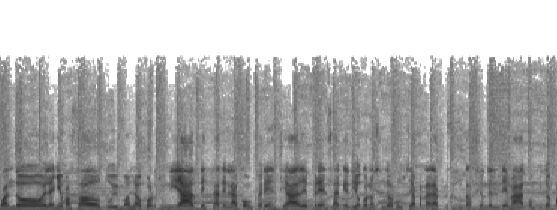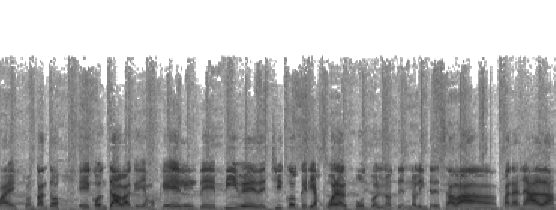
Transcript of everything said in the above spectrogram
cuando el año pasado tuvimos la oportunidad de estar en la conferencia de prensa que dio Conociendo Rusia para la presentación del tema con Fito Páez, su encanto, eh, contaba que, digamos, que él de pibe, de chico, quería jugar al fútbol, no, le interesaba para nada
